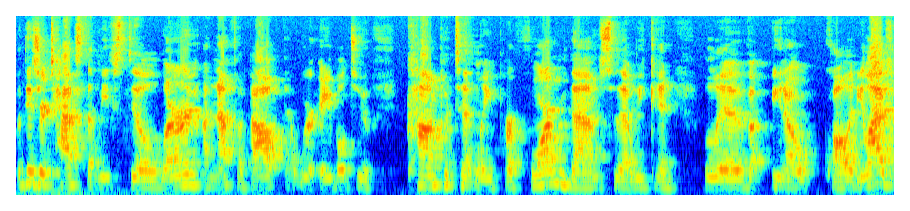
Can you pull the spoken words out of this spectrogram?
But these are tasks that we still learn enough about that we're able to competently perform them so that we can live, you know, quality lives,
